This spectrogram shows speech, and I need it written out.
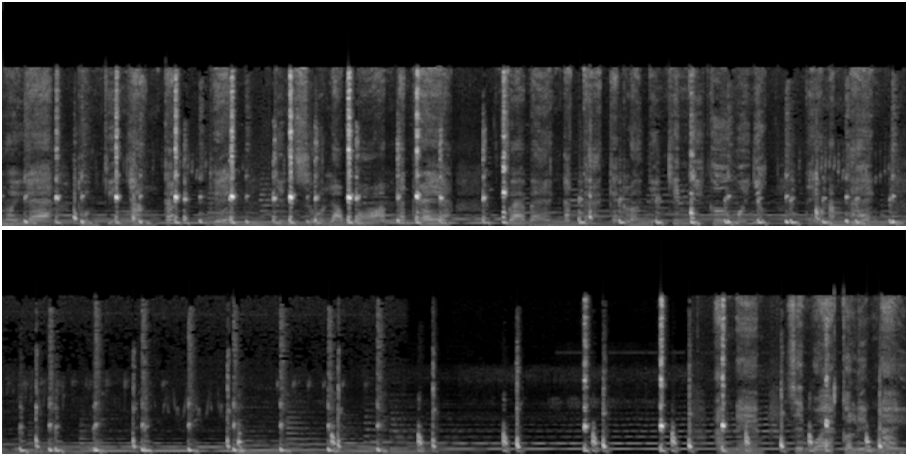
Ngoài ra, Thuận chỉ nhận cắt ghép chỉnh sửa lọc bỏ âm thanh rè và bản tất cả các loại tiếng chim di cư mới nhất theo năm tháng. Qua clip này,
